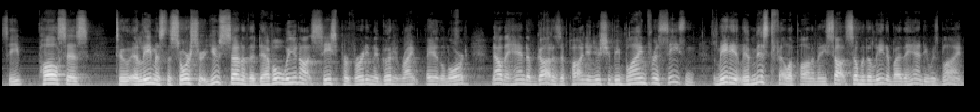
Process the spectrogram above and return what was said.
See, Paul says to Elymas the sorcerer, You son of the devil, will you not cease perverting the good and right way of the Lord? Now the hand of God is upon you, and you should be blind for a season. Immediately a mist fell upon him, and he sought someone to lead him by the hand. He was blind.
